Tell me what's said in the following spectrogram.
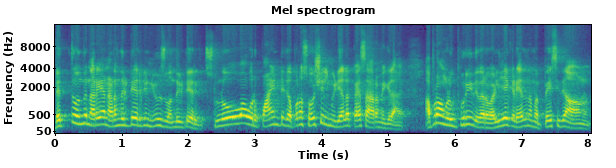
டெத்து வந்து நிறையா நடந்துக்கிட்டே இருக்குது நியூஸ் வந்துக்கிட்டே இருக்குது ஸ்லோவாக ஒரு பாயிண்ட்டுக்கு அப்புறம் சோஷியல் மீடியாவில் பேச ஆரம்பிக்கிறாங்க. அப்புறம் அவங்களுக்கு புரியுது வேறு வழியே கிடையாது நம்ம பேசி தான் ஆகணும்.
